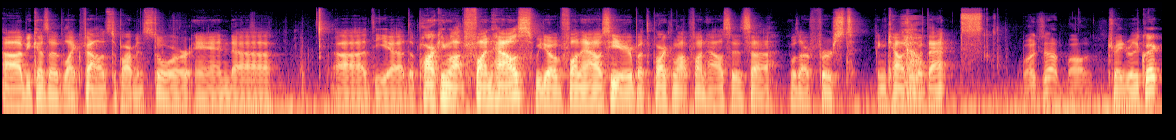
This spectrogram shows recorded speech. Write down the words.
uh, because of like Fallon's department store and uh, the uh, the parking lot fun house. We do have a fun house here, but the parking lot fun house is uh, was our first encounter with that. What's up, boss? Trade really quick.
